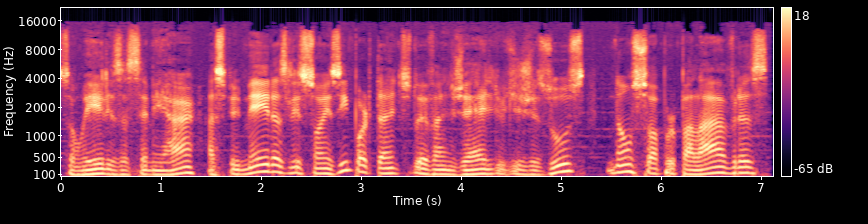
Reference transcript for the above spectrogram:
São eles a semear as primeiras lições importantes do Evangelho de Jesus, não só por palavras,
